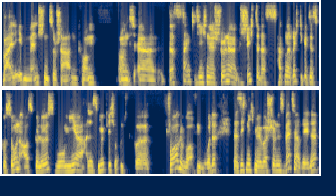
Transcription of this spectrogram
weil eben Menschen zu Schaden kommen. Und äh, das ist eigentlich eine schöne Geschichte. Das hat eine richtige Diskussion ausgelöst, wo mir alles Mögliche und, äh, vorgeworfen wurde, dass ich nicht mehr über schönes Wetter rede.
